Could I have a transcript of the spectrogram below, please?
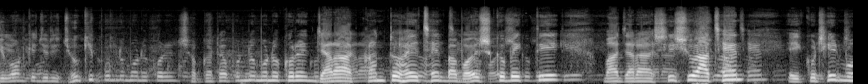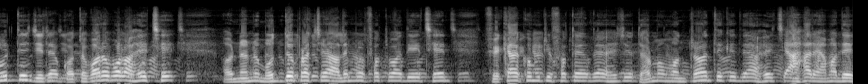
জীবনকে যদি ঝুঁকিপূর্ণ মনে করেন সংকটাপূর্ণ মনে করেন, যারা আক্রান্ত হয়েছেন বা বয়স্ক ব্যক্তি বা যারা শিশু আছেন, এই কঠিন মুহূর্তে যেটা গতবারও বলা হয়েছে, অন্যান্য মধ্যপ্রাচ্যের আলেমরা ফতোয়া দিয়েছেন ফেকা কমিটি ফতোয়া দেওয়া হয়েছে, ধর্ম মন্ত্রণালয় থেকে দেওয়া হয়েছে, আহারে আমাদের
